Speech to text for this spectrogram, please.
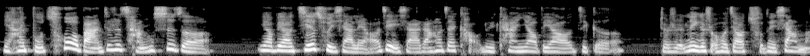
也还不错吧，就是尝试着要不要接触一下，了解一下，然后再考虑看要不要这个。就是那个时候叫处对象嘛，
